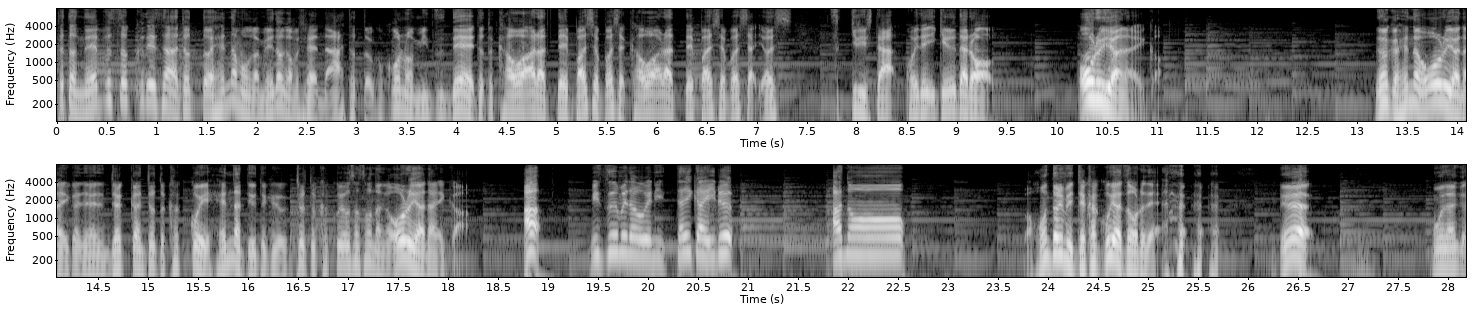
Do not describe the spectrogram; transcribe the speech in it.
ちょっと寝不足でさ、ちょっと変なもんが見えたんかもしれんな。ちょっとここの水で、ちょっと顔洗って、バシャバシャ顔洗って、バシャバシャ。よし。すっきりした。これでいけるだろう。おるやないか。なんか変なおるやないかね。若干ちょっとかっこいい。変なって言ったけど、ちょっとかっこよさそうなのがおるやないか。あ湖の上に誰かいる。あのー、本当にめっちゃかっこいいやつおるで。えもうなんか、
